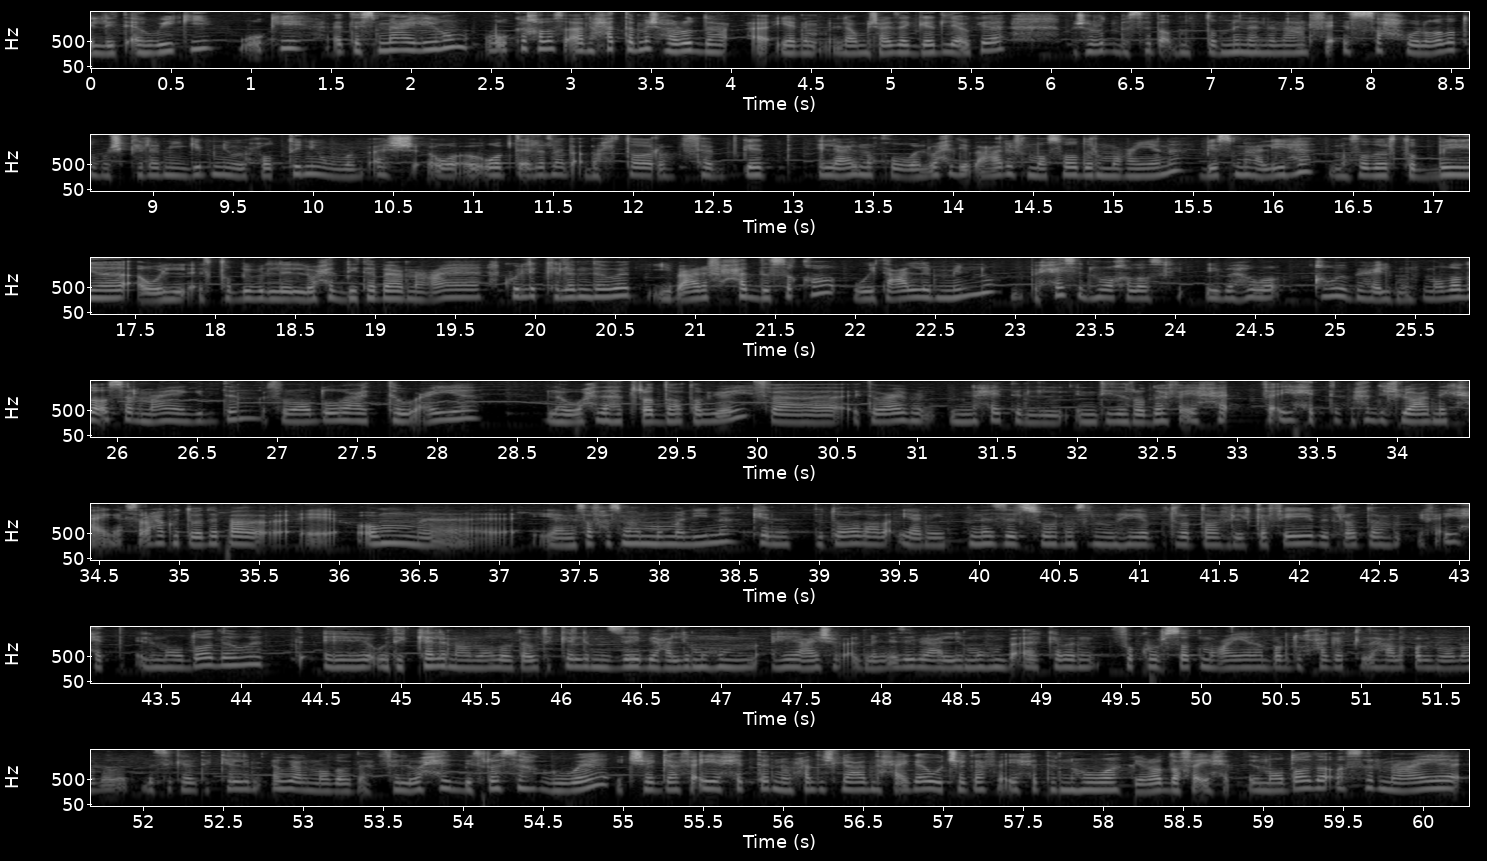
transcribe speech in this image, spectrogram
اللي تقويكي وأوكي تسمعي ليهم وأوكي خلاص أنا حتى مش هرد يعني لو مش عايزة تجادلي أو كده مش هرد بس أبقى مطمنة إن أنا عارفة إيه الصح والغلط ومش كلام يجيبني ويحطني وما بقاش و- وأبدأ إن أنا أبقى محتارة. فبجد العلم قوة. الواحد يبقى عارف مصادر معينة بيسمع ليها مصادر طبية أو ال- الطبيب اللي الواحد بيتابع معاه كل الكلام دوت يبقى عارف حد ثقة ويتعلم منه بحيث إن هو خلاص يبقى هو قوي بعلمه. الموضوع ده أثر معايا جدا في موضوع التوعية لو واحدة هترضع طبيعي فالتوعية من ناحية. إن انتي ترضعي في أي ح... في أي حتة محدش له عندك حاجة. صراحة كنت بتابع آه، أم آه، يعني صفحة اسمها ماما لينا. كانت بتقعد على يعني تنزل صور مثلا ان هي بترضع في الكافيه بترضع في أي حتة. الموضوع دوت آه، وتتكلم عن الموضوع ده وتتكلم إزاي بيعلموهم هي عايشة في ألمانيا إزاي بيعلموهم بقى كمان في كورسات معينة برضو حاجات لها علاقة بالموضوع دوت. بس كانت بتتكلم قوي على الموضوع ده. فالواحد بيترسخ جواه يتشجع في أي حتة إن محدش له عنده حاجة ويتشجع في أي حتة إن هو يرضع في أي حتة. الموضوع ده أثر معايا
